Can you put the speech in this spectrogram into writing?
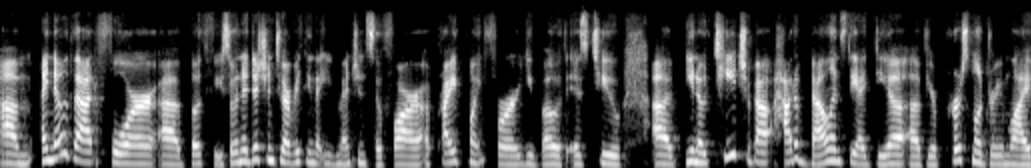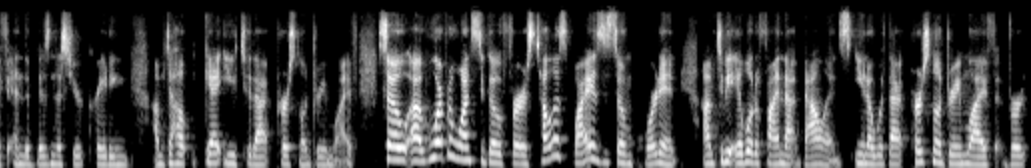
Um, I know that for uh, both of you. So in addition to everything that you've mentioned so far, a pride point for you both is to, uh, you know, teach about how to balance the idea of your personal dream life and the business you're creating um, to help get you to that personal dream life. So uh, whoever wants to go first, tell us why is it so important um, to be able to find that balance, you know, with that personal dream life ver-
